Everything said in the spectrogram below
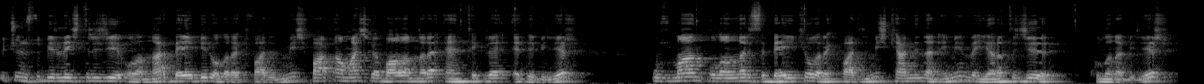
Üçüncüsü birleştirici olanlar B1 olarak ifade edilmiş. Farklı amaç ve bağlamlara entegre edebilir. Uzman olanlar ise B2 olarak ifade edilmiş. Kendinden emin ve yaratıcı kullanabilir.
